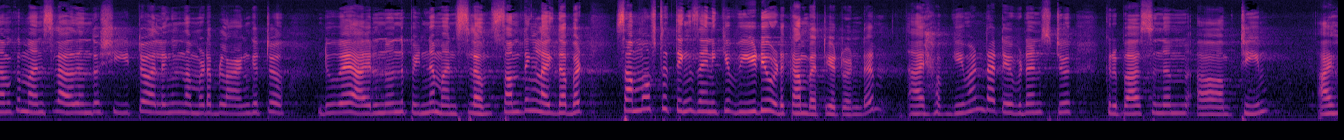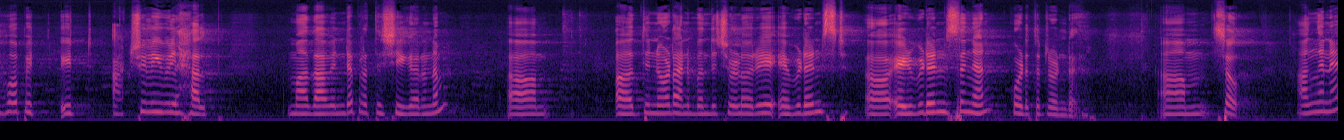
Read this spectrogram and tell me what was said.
നമുക്ക് മനസ്സിലാവും എന്തോ ഷീറ്റോ അല്ലെങ്കിൽ നമ്മുടെ ബ്ലാങ്കറ്റോ ഡുവേ ആയിരുന്നു എന്ന് പിന്നെ മനസ്സിലാവും. Something like the but some of the things എനിക്ക് വീഡിയോ എടുക്കാൻ പറ്റിയിട്ടുണ്ട്. I have given that evidence to Kripasanam team I hope it it actually will help മാതാവിന്റെ പ്രത്യക്ഷീകരണം അതിനോടനുബന്ധിച്ചുള്ള ഒരു എവിഡൻസ്ഡ് എവിഡൻസ് ഞാൻ കൊടുത്തിട്ടുണ്ട്. സോ അങ്ങനെ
